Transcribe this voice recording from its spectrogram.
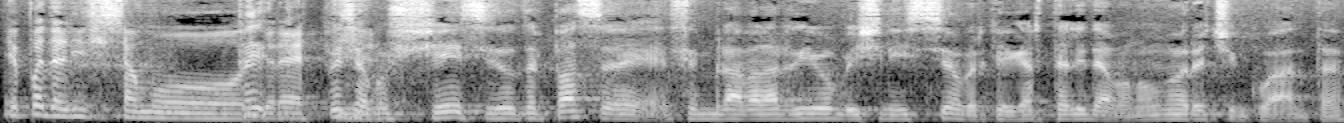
E poi da lì ci siamo Poi, diretti. poi siamo scesi sotto il passo e sembrava l'arrivo vicinissimo perché i cartelli davano un'ora e cinquanta.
